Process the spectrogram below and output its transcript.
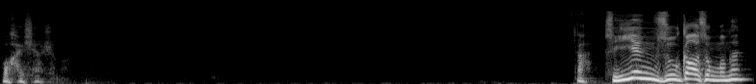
我还想什么？啊，所以印祖告诉我们，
